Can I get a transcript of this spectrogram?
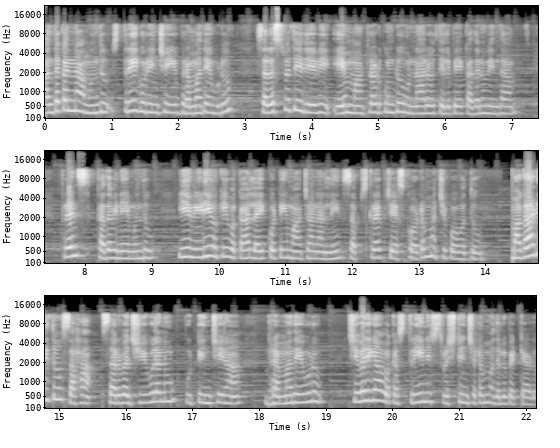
అంతకన్నా ముందు స్త్రీ గురించి బ్రహ్మదేవుడు సరస్వతీదేవి ఏం మాట్లాడుకుంటూ ఉన్నారో తెలిపే కథను విందాం. ఫ్రెండ్స్ కథ వినే ముందు ఈ వీడియోకి ఒక లైక్ కొట్టి మా ఛానల్ని సబ్స్క్రైబ్ చేసుకోవటం మర్చిపోవద్దు. మగాడితో సహా సర్వజీవులను పుట్టించిన బ్రహ్మదేవుడు చివరిగా ఒక స్త్రీని సృష్టించటం మొదలుపెట్టాడు.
